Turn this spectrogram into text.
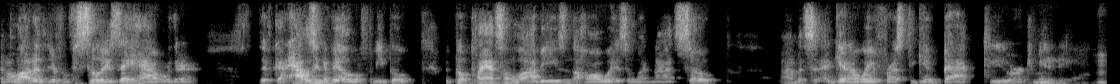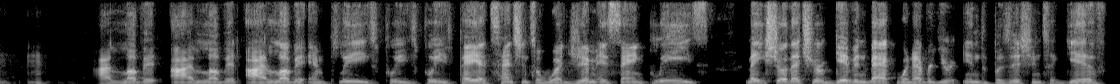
and a lot of the different facilities they have where they're they've got housing available for people. We put plants in lobbies and the hallways and whatnot. So um, it's again a way for us to give back to our community. Mm-hmm. I love it. I love it. I love it. And please, please, please pay attention to what Jim is saying. Please make sure that you're giving back whenever you're in the position to give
